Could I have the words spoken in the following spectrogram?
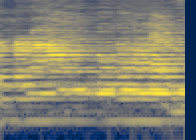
Música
